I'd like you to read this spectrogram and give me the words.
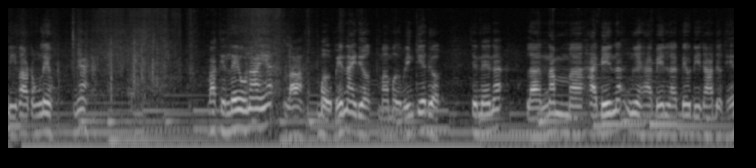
bị vào trong lều, nha. Và cái lều này á, là mở bên này được mà mở bên kia được. Cho nên á, là nằm à, hai bên á, người hai bên là đều đi ra được hết.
